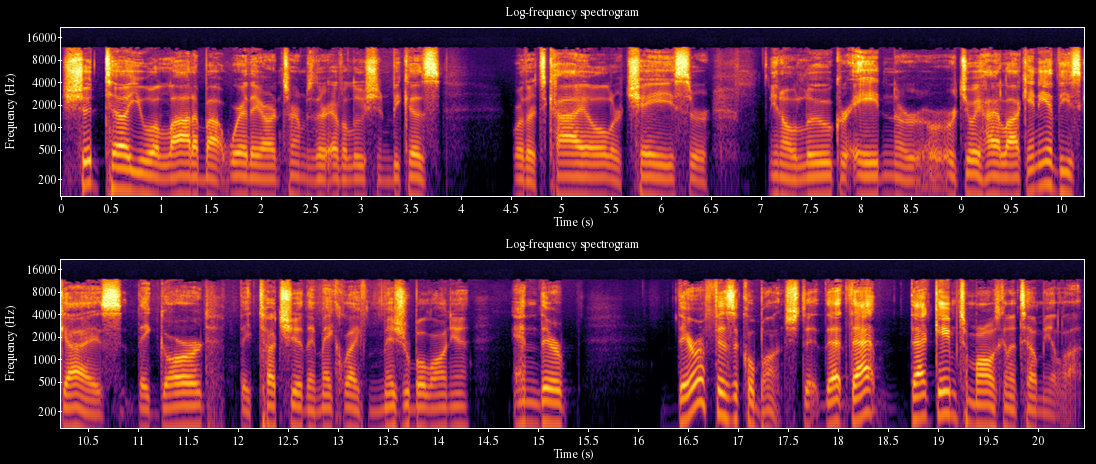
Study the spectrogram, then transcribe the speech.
should tell you a lot about where they are in terms of their evolution because whether it's Kyle or Chase or you know Luke or Aiden or, or, or Joey Hylock, any of these guys, they guard, they touch you, they make life miserable on you, and they're they're a physical bunch. That that that, that game tomorrow is going to tell me a lot.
